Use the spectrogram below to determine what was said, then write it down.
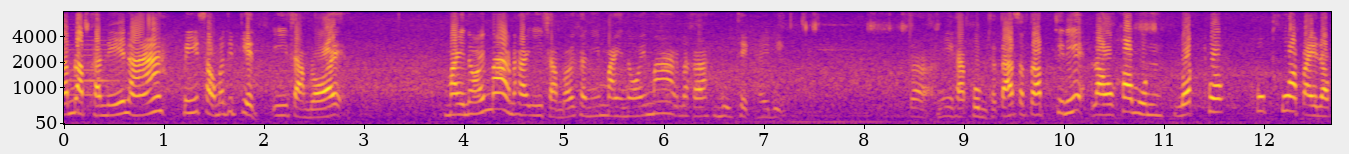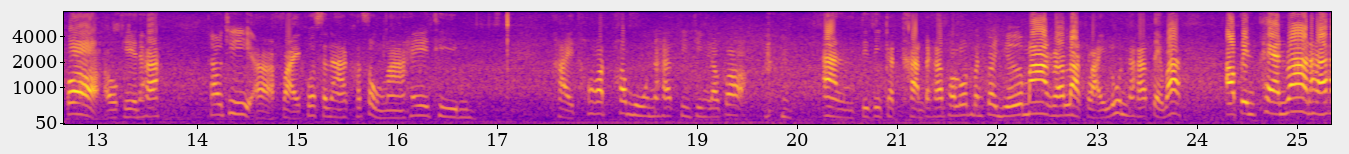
สำหรับคันนี้นะ ปี 2017 e 300ไม่น้อยมากนะคะ e 300คันนี้ไม่น้อยมากนะคะบูเทคไฮบริดก็นี่ค่ะปุ่มสตาร์ทสต็อปทีนี้เราข้อมูลรถพวกพวกทั่วไปเราก็โอเคนะคะ เท่าที่ฝ่ายโฆษณาเขาส่งมาให้ทีมถ่ายทอดข้อมูลนะคะ จริงๆแล้วก็อ่านติดติดขัดขัดๆนะคะเพราะรถมันก็เยอะมากแล้วหลากหลายรุ่นนะคะ แต่ว่าเอาเป็นแผนว่านะคะ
